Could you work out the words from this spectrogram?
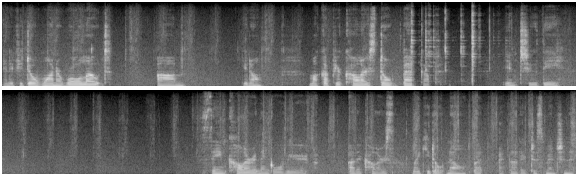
And if you don't want to roll out, um, you know, muck up your colors, don't back up into the same color and then go over your other colors like you don't know, but I thought I'd just mention it.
